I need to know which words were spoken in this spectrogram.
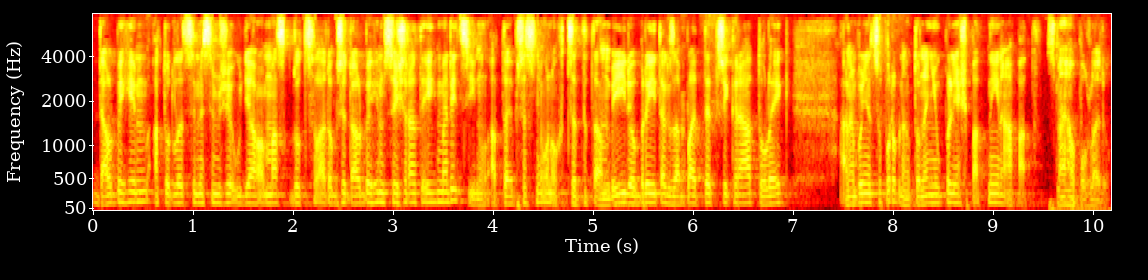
dal bych jim, a tohle si myslím, že udělal Musk docela dobře, dal bych jim sežrat jejich medicínu. A to je přesně ono. Chcete tam být dobrý, tak zaplaťte třikrát tolik, anebo něco podobného. To není úplně špatný nápad, z mého pohledu.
